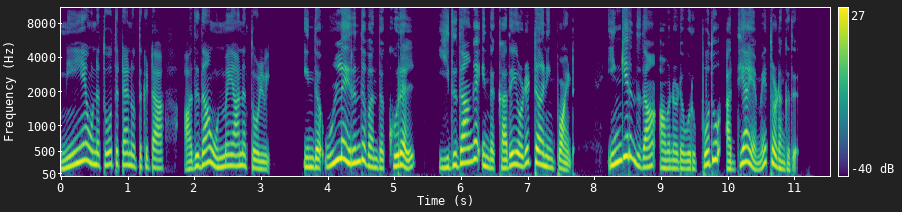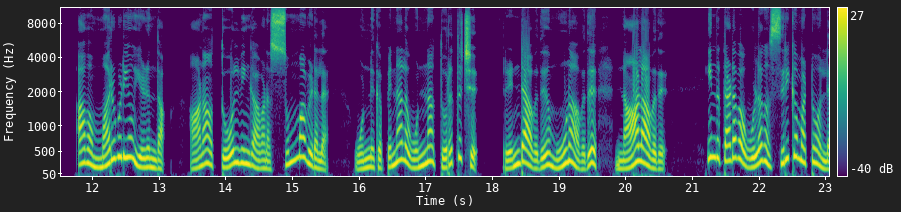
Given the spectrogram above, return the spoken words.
நீயே உன்னை தோத்துட்டேன்னு ஒத்துக்கிட்டா அதுதான் உண்மையான தோல்வி. இந்த உள்ள இருந்து வந்த குரல் இதுதாங்க இந்த கதையோட டேர்னிங் பாயிண்ட் இங்கிருந்து தான் அவனோட ஒரு புது அத்தியாயமே தொடங்குது. அவன் மறுபடியும் எழுந்தான். ஆனா தோல்விங்க அவன சும்மா விடல. ஒன்னுக்கு பின்னால ஒன்னா துரத்துச்சு. ரெண்டாவது மூணாவது நாலாவது. இந்த தடவை உலகம் சிரிக்க மட்டும் இல்ல.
